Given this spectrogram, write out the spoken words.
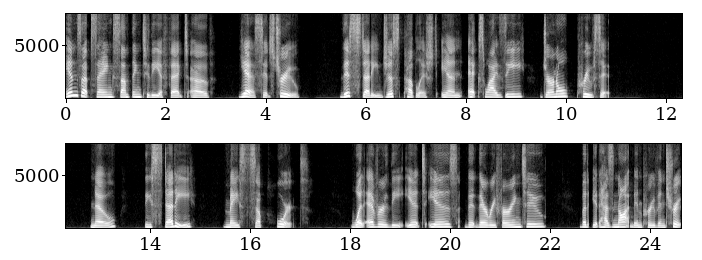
ends up saying something to the effect of, Yes, it's true. This study just published in XYZ journal proves it. No, the study may support whatever the it is that they're referring to, but it has not been proven true.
